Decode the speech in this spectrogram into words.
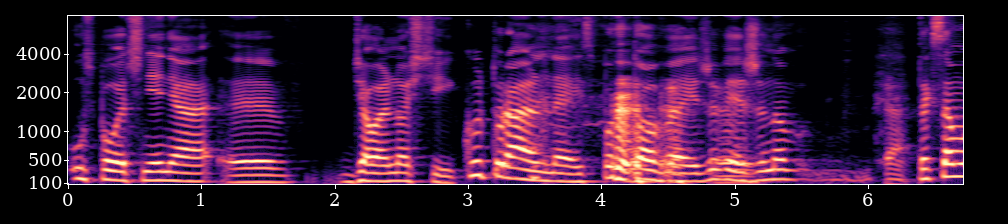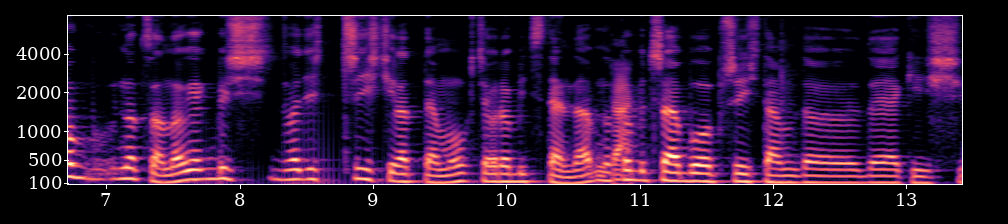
uspołecznienia y, działalności kulturalnej, sportowej, że wiesz, że no Tak. tak samo, no co, no jakbyś 20, 30 lat temu chciał robić stand-up, no to Tak. by trzeba było przyjść tam do, do jakiejś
